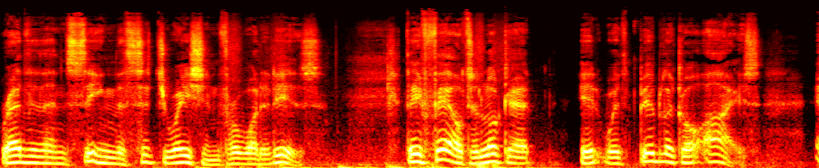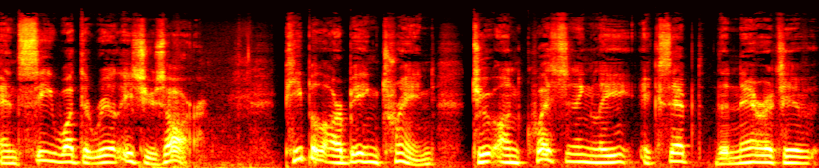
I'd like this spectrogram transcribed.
rather than seeing the situation for what it is. They fail to look at it with biblical eyes and see what the real issues are. People are being trained to unquestioningly accept the narrative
